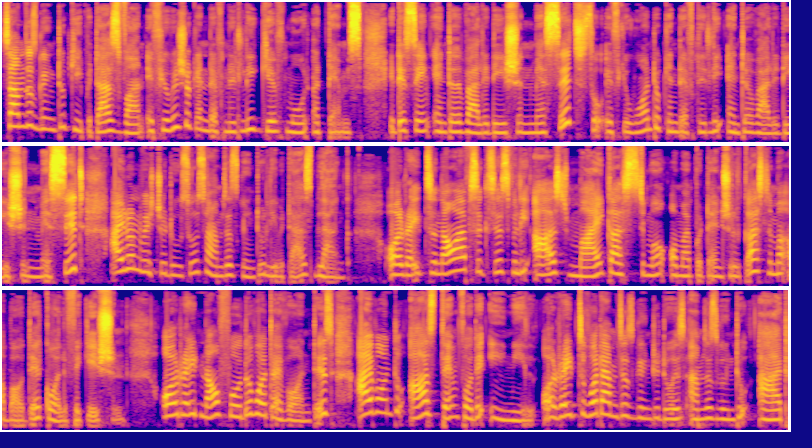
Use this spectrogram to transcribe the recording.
So I'm just going to keep it as one. If you wish, you can definitely give more attempts. It is saying enter validation message. So if you want, you can definitely enter validation message. I don't wish to do so. So I'm just going to leave it as blank. All right. So now I've successfully asked my customer or my potential potential customer about their qualification. All right now further what i want is i want to ask them for the email. All right so what i'm just going to do is i'm just going to add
